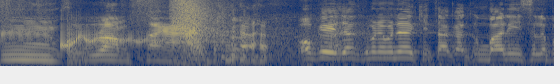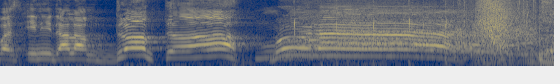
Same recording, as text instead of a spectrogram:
Hmm, seram sangat. Okey, jangan ke mana-mana. Kita akan kembali selepas ini dalam Doktor Muda. Yeah!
